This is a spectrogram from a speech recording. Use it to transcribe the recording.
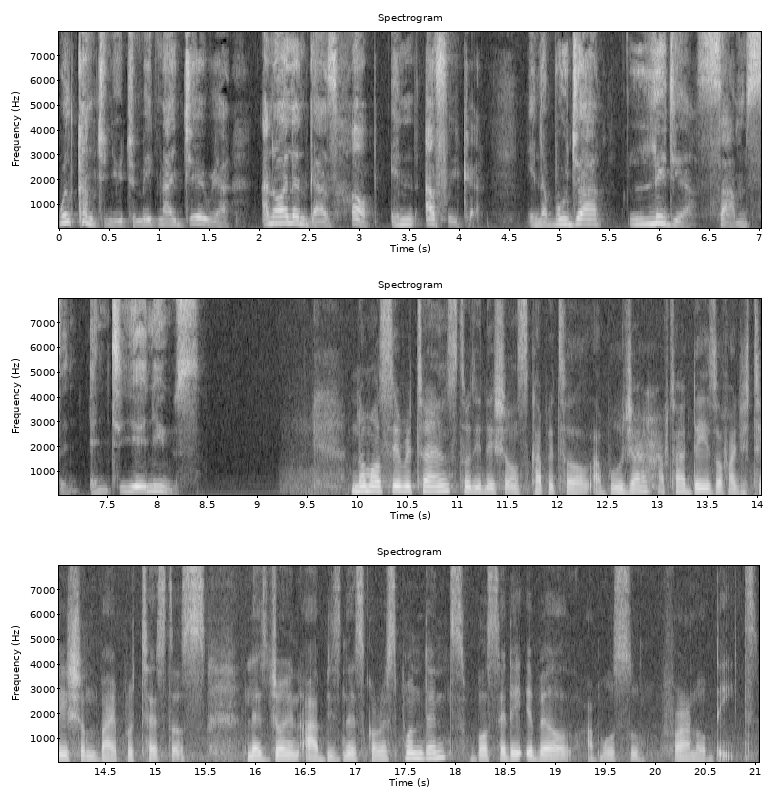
will continue to make Nigeria an oil and gas hub in Africa. In Abuja, Lydia Sampson, NTA News. Normalcy returns to the nation's capital, Abuja, after days of agitation by protesters. Let's join our business correspondent, Bosede Ibel Amosu, for an update.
